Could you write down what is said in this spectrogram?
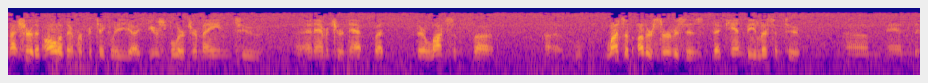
I'm not sure that all of them are particularly uh, useful or germane to uh, an amateur net, but there are lots of uh, uh, lots of other services that can be listened to, um, and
